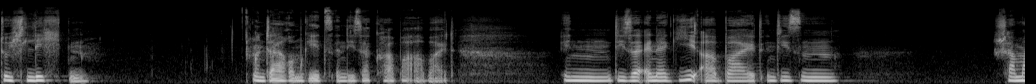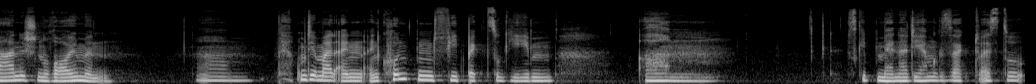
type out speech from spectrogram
durchlichten. Und darum geht's in dieser Körperarbeit, in dieser Energiearbeit, in diesen schamanischen Räumen. Ähm, um dir mal ein, ein Kundenfeedback zu geben. Ähm, es gibt Männer, die haben gesagt, weißt du,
